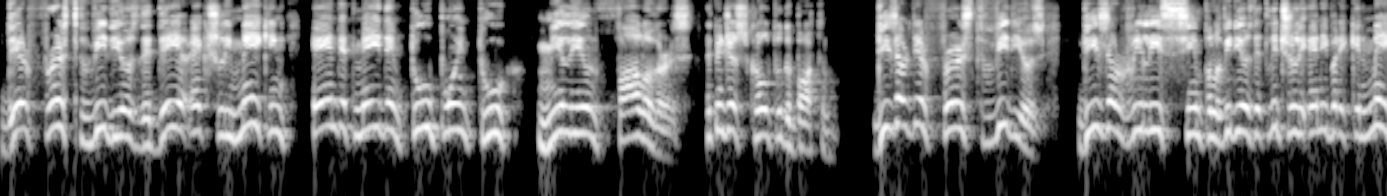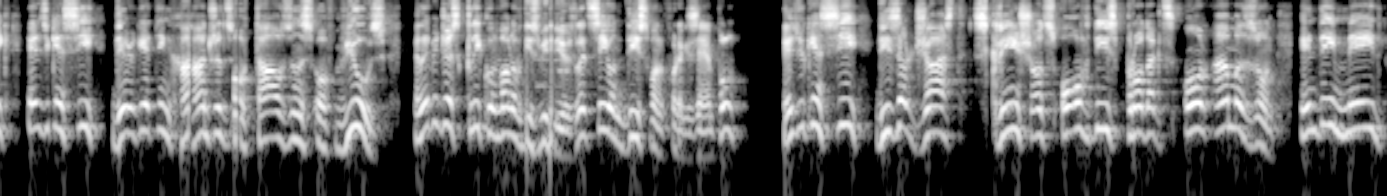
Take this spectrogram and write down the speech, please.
their first videos that they are actually making and it made them 2.2 million followers. Let me just scroll to the bottom. These are their first videos. These are really simple videos that literally anybody can make. As you can see, they're getting hundreds of thousands of views. And let me just click on one of these videos. Let's say on this one, for example. As you can see, these are just screenshots of these products on Amazon and they made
